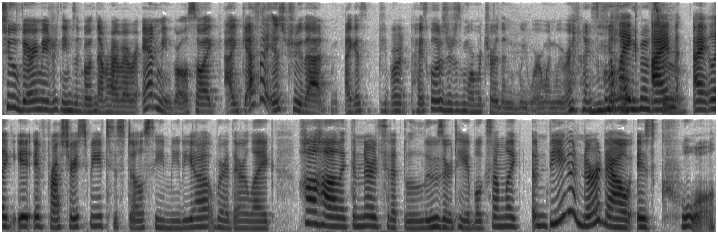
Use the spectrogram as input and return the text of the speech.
two very major themes in both Never Have I Ever and Mean Girls. So I I guess it is true that I guess people are, high schoolers are just more mature than we were when we were in high school. I like think that's I'm true. I like it, it frustrates me to still see media where they're like haha like the nerds sit at the loser table because i'm like and being a nerd now is cool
